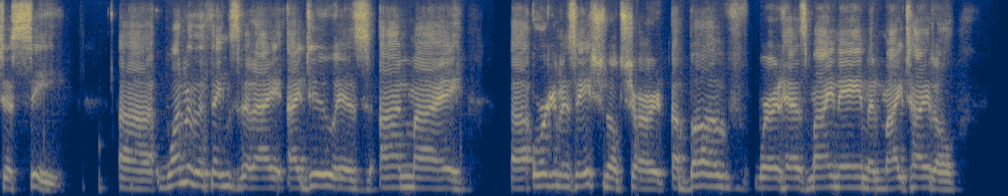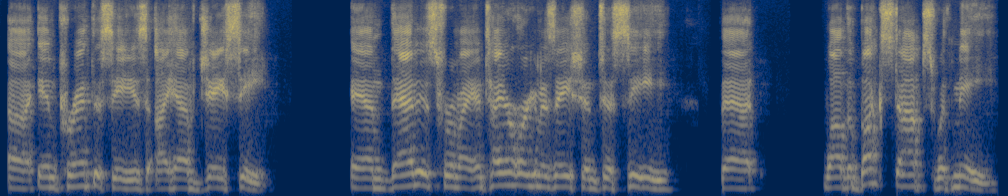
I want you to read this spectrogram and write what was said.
to see. Uh, one of the things that I, I do is on my uh, organizational chart above where it has my name and my title, uh, in parentheses, I have JC. And that is for my entire organization to see that while the buck stops with me,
